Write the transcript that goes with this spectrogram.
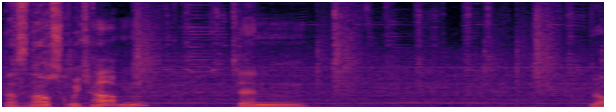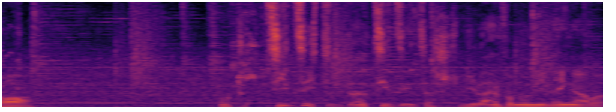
das darfst du ruhig haben. Denn, ja, gut, zieht sich, äh, zieht sich das Spiel einfach nur in die Länge, aber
